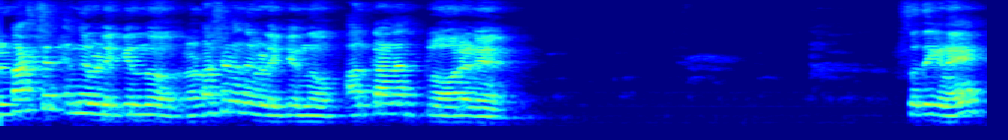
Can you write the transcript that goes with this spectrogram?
റിഡക്ഷൻ എന്ന് വിളിക്കുന്നു. റിഡക്ഷൻ എന്ന് വിളിക്കുന്നു. ആർക്കാണ്? ക്ലോറിന് ശ്രദ്ധിക്കണേ.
